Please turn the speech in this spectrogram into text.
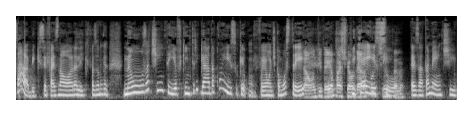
sabe, que você faz na hora ali, que fazendo, não usa tinta. E eu fiquei intrigada com isso, que foi onde que eu mostrei. Da onde veio a paixão O que, que dela é por isso? tinta, né? Exatamente.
